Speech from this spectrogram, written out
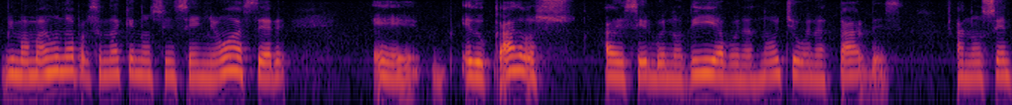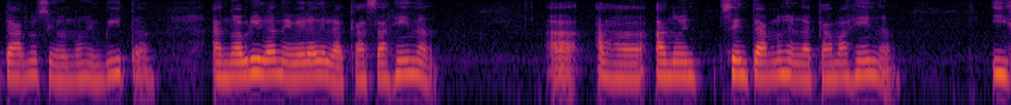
Mi mamá es una persona que nos enseñó a ser eh, educados, a decir buenos días, buenas noches, buenas tardes, a no sentarnos si no nos invitan, a no abrir la nevera de la casa ajena, a, a, a no sentarnos en la cama ajena. Y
